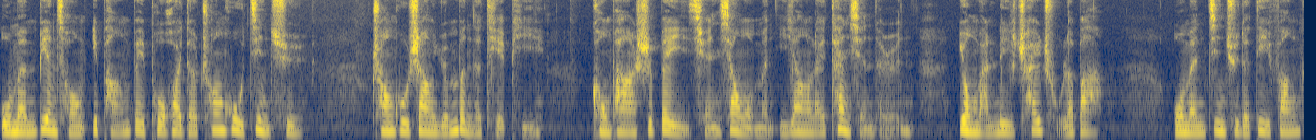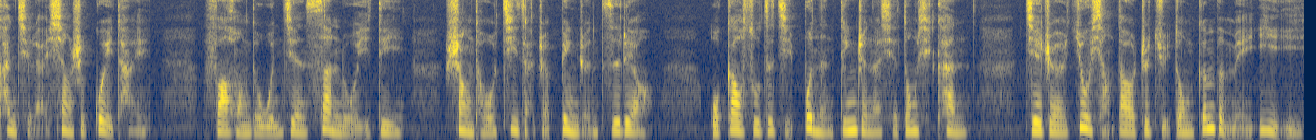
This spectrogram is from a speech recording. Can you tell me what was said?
我们便从一旁被破坏的窗户进去。窗户上原本的铁皮，恐怕是被以前像我们一样来探险的人用蛮力拆除了吧。我们进去的地方看起来像是柜台，发黄的文件散落一地，上头记载着病人资料。我告诉自己不能盯着那些东西看，接着又想到这举动根本没意义，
